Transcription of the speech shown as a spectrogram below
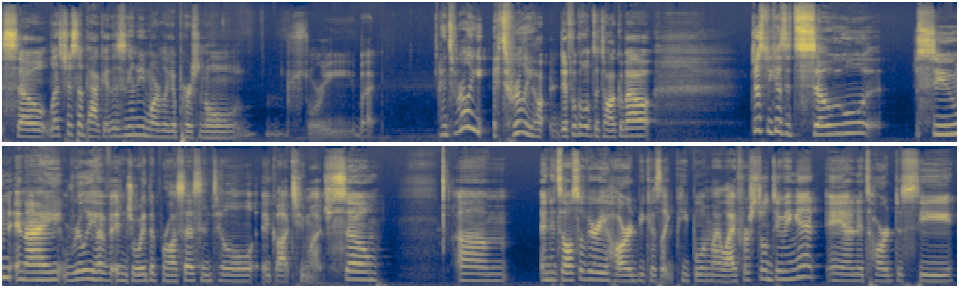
So let's just unpack it. This is gonna be more like a personal story, but it's really it's really hard, difficult to talk about just because it's so soon and I really have enjoyed the process until it got too much. So um and it's also very hard because like people in my life are still doing it and it's hard to see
